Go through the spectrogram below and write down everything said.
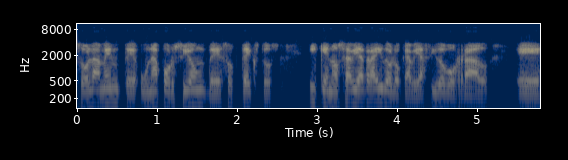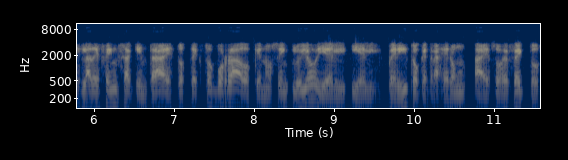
solamente una porción de esos textos y que no se había traído lo que había sido borrado. Es la defensa quien trae estos textos borrados que no se incluyó y el, y el perito que trajeron a esos efectos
